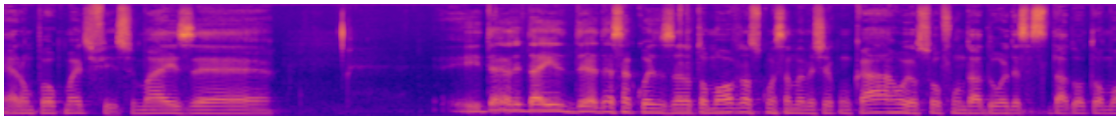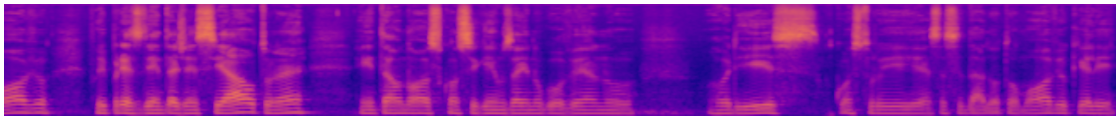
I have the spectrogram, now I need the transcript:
era um pouco mais difícil. Mas é, e daí, dessa coisa do automóvel, nós começamos a mexer com carro. Eu sou fundador dessa cidade do automóvel, fui presidente da agência Alto, né? Então nós conseguimos aí no governo Roriz construir essa cidade do automóvel que ele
